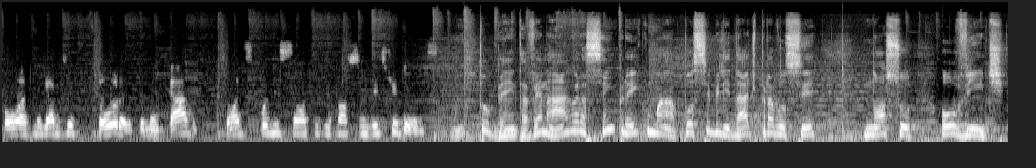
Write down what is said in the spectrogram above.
ou as melhores gestoras do mercado estão à disposição aqui dos nossos investidores. Muito bem, tá vendo? A Ágora sempre aí com uma possibilidade para você, nosso ouvinte.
